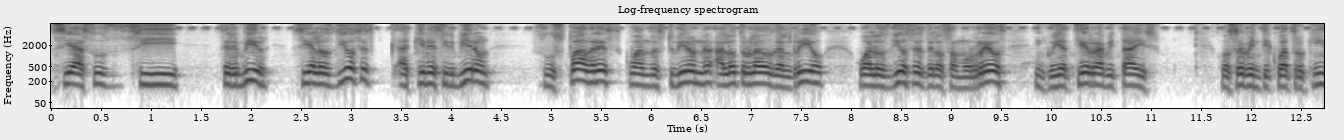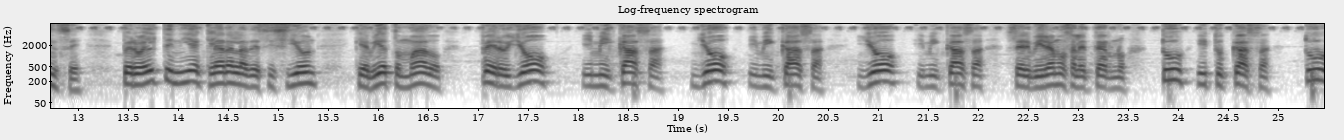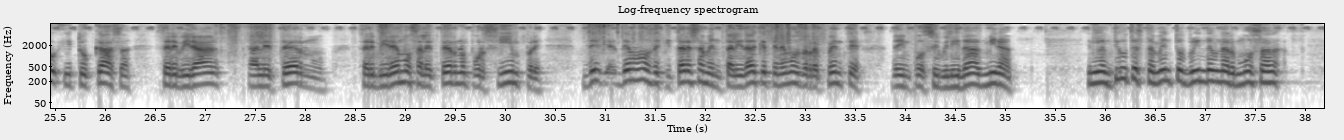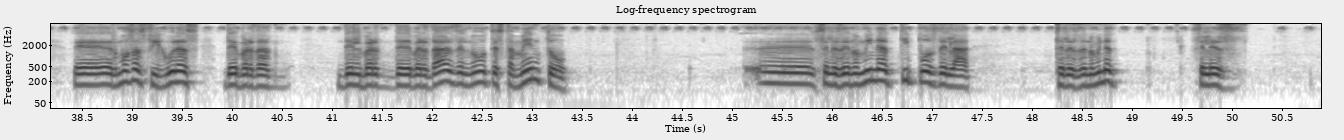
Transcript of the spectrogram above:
si a sus, si servir, si a los dioses a quienes sirvieron sus padres cuando estuvieron al otro lado del río, o a los dioses de los amorreos en cuya tierra habitáis. José 24:15. Pero él tenía clara la decisión que había tomado. Pero yo y mi casa, yo y mi casa, yo y mi casa serviremos al Eterno. Tú y tu casa, tú y tu casa servirán al Eterno. Serviremos al Eterno por siempre. debemos de quitar esa mentalidad que tenemos de repente de imposibilidad. Mira, en el Antiguo Testamento brinda una eh, hermosas figuras de verdad, del, de verdades del Nuevo Testamento. Eh, se les denomina tipos de la, se les denomina, se les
